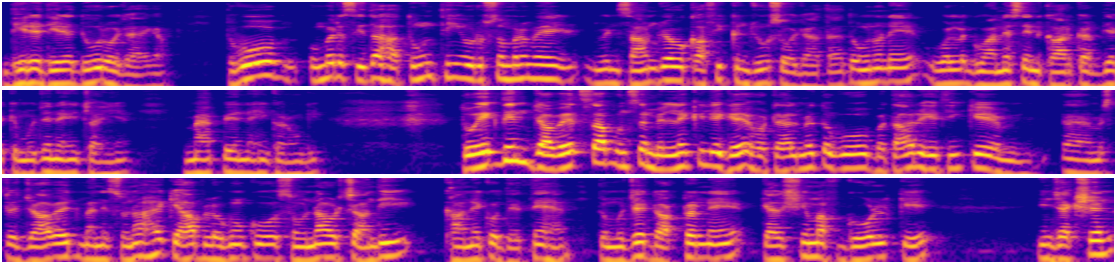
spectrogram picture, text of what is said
धीरे धीरे दूर हो जाएगा। तो वो उम्र सीधा खातून थी और उस उम्र में इंसान जो है वो काफ़ी कंजूस हो जाता है तो उन्होंने वो लगवाने से इनकार कर दिया कि मुझे नहीं चाहिए, मैं पे नहीं करूँगी। तो एक दिन जावेद साहब उनसे मिलने के लिए गए होटल में तो वो बता रही थी कि मिस्टर जावेद, मैंने सुना है कि आप लोगों को सोना और चांदी खाने को देते हैं तो मुझे डॉक्टर ने कैल्शियम ऑफ़ गोल्ड के इंजेक्शन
